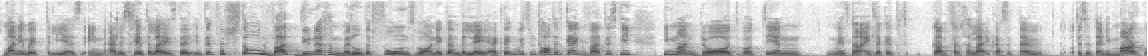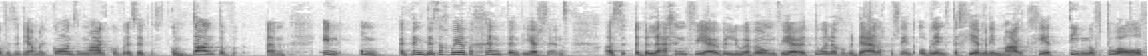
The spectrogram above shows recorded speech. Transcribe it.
Moneyweb te lees en gee te luister en te verstaan wat doen 'n gemiddelde fonds waarna jy kan belê. Ek dink mense moet altyd kyk wat is die die mandaat wat teen mense nou eintlik kan vergelyk. As dit nou is dit nou die mark of is dit die Amerikaanse mark of is dit kontant of um en om ek dink dis 'n goeie beginpunt eersins. As 'n belegging vir jou beloof om vir jou 'n 20 of 'n 30% opbrengs te gee met die mark gee 10 of 12,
